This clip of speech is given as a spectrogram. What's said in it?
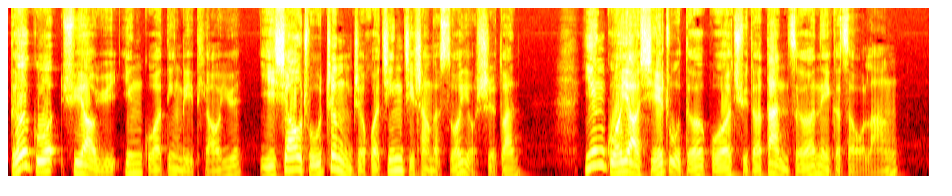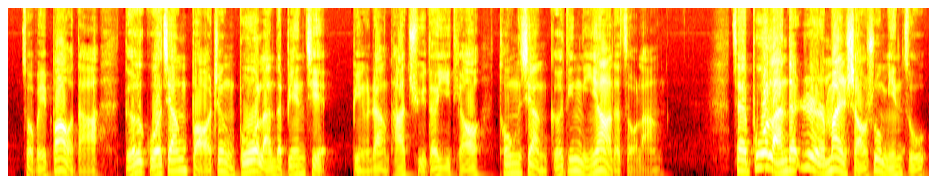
德国需要与英国订立条约，以消除政治或经济上的所有事端。英国要协助德国取得但泽那个走廊。作为报答，德国将保证波兰的边界，并让他取得一条通向格丁尼亚的走廊。在波兰的日耳曼少数民族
